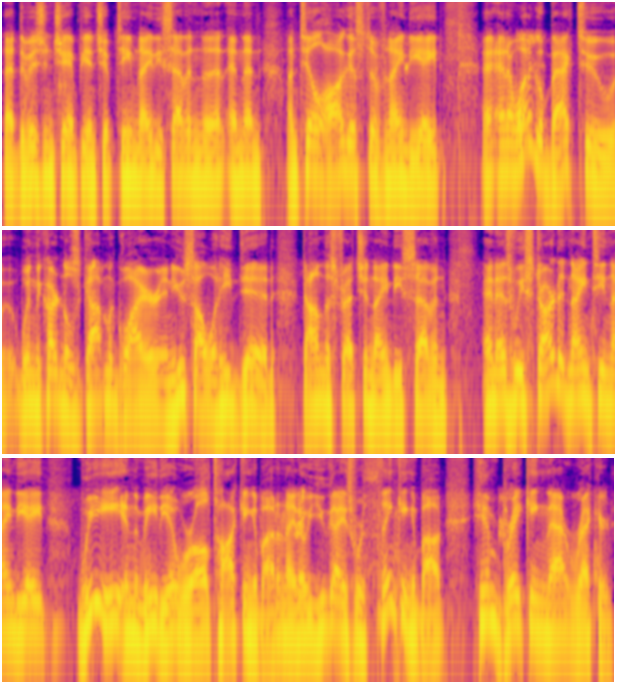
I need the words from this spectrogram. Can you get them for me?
that division championship team 97, and then until August of 98. And I want to go back to when the Cardinals got McGwire, and you saw what he did down the stretch in 97. And as we started 1998, we in the media were all talking about it. And I know you guys were thinking about him breaking that record.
